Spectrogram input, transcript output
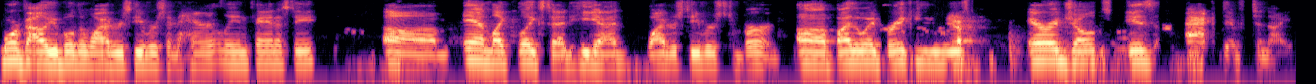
more valuable than wide receivers inherently in fantasy. Um, and like Blake said, he had wide receivers to burn. Uh, by the way, breaking news: Aaron Jones is active tonight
